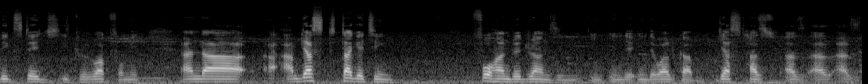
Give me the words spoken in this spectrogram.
big stage, it will work for me. And uh, I'm just targeting 400 runs in, in, in, the, in the World Cup, just as, as, as, as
